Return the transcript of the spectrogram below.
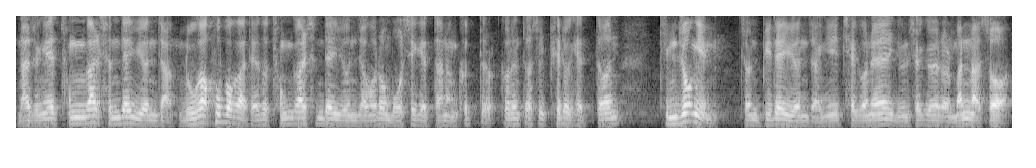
나중에 총괄선대위원장, 누가 후보가 돼도 총괄선대위원장으로 모시겠다는 그, 뜻- 그런 뜻을 피력했던 김종인 전 비대위원장이 최근에 윤석열을 만나서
